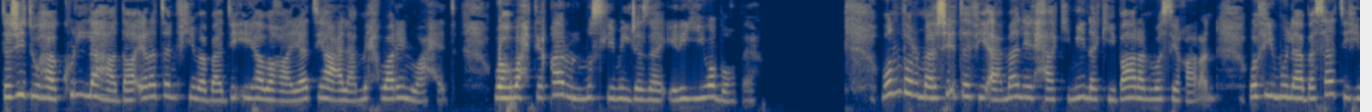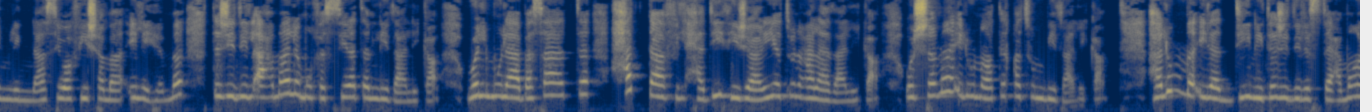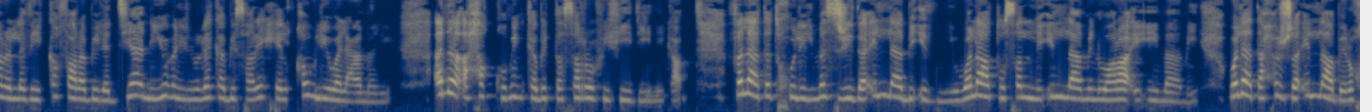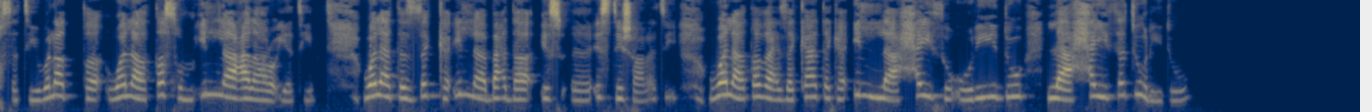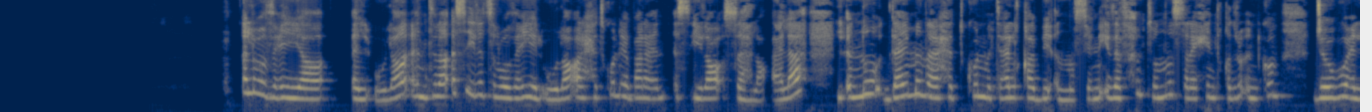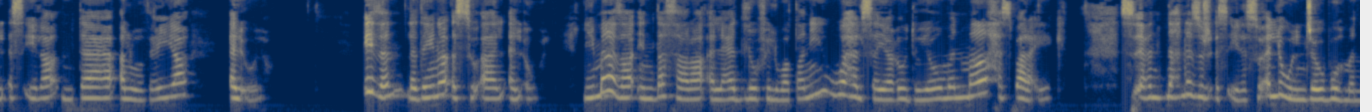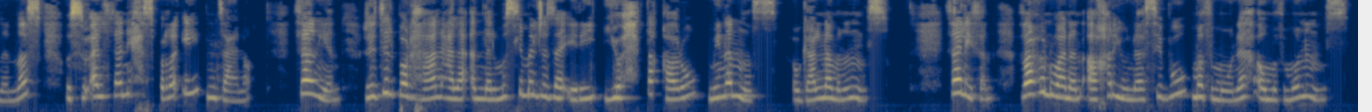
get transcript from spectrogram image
تجدها كلها دائرة في مبادئها وغاياتها على محور واحد وهو احتقار المسلم الجزائري وبغضه. وانظر ما شئت في أعمال الحاكمين كبارا وصغارا وفي ملابساتهم للناس وفي شمائلهم تجد الأعمال مفسرة لذلك والملابسات حتى في الحديث جارية على ذلك والشمائل ناطقة بذلك. هلم إلى الدين تجد الاستعمار الذي كفر بالديان يعلن لك بصريح القول والعمل. أنا أحق منك بالتصرف في دينك. فلا تدخل المسجد إلا بإذني ولا تصلي إلا من وراء وراء إمامي ولا تحج إلا برخصتي ولا ولا تصم إلا على رؤيتي ولا تزكى إلا بعد استشارتي ولا تضع زكاتك إلا حيث أريد لا حيث تريد. الوضعية الأولى. عندنا أسئلة الوضعية الأولى راح تكون عبارة عن أسئلة سهلة علاه لأنه دايما راح تكون متعلقة بالنص. يعني إذا فهمتوا النص رايحين تقدروا أنكم تجاوبوا على الأسئلة متاع الوضعية الأولى. إذا لدينا السؤال الأول. لماذا اندثر العدل في الوطن وهل سيعود يوما؟ ما حسب رأيك؟ عندنا هنا زوج أسئلة. السؤال الأول نجاوبوه من النص والسؤال الثاني حسب الرأي متاعنا ثانيا جد البرهان على أن المسلم الجزائري يحتقر من النص أو قالنا من النص. ثالثا ضع عنوانا آخر يناسب مضمونه أو مضمون النص.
